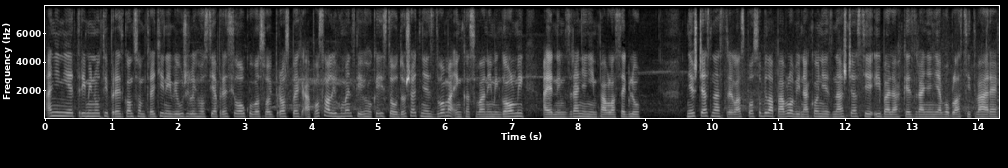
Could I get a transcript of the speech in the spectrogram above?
Ani nie 3 minúty pred koncom tretiny využili hostia presilovku vo svoj prospech a poslali humenských hokejistov do šatne s dvoma inkasovanými gólmi a jedným zranením Pavla Segľu. Nešťastná strela spôsobila Pavlovi nakoniec našťastie iba ľahké zranenia v oblasti tváre.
